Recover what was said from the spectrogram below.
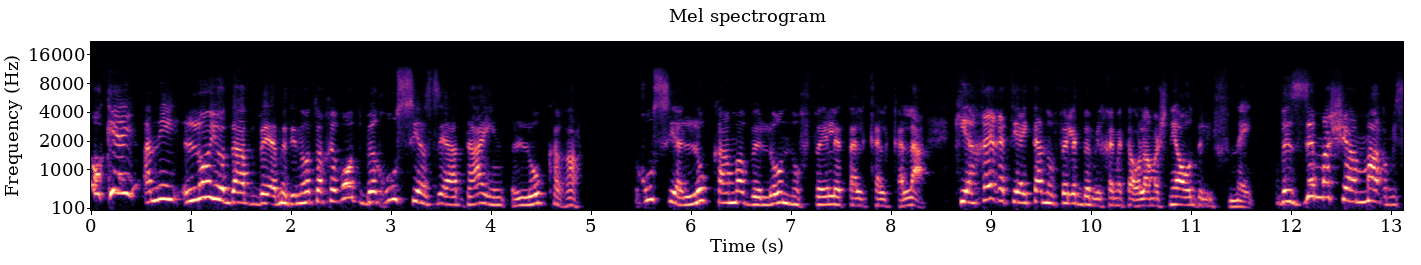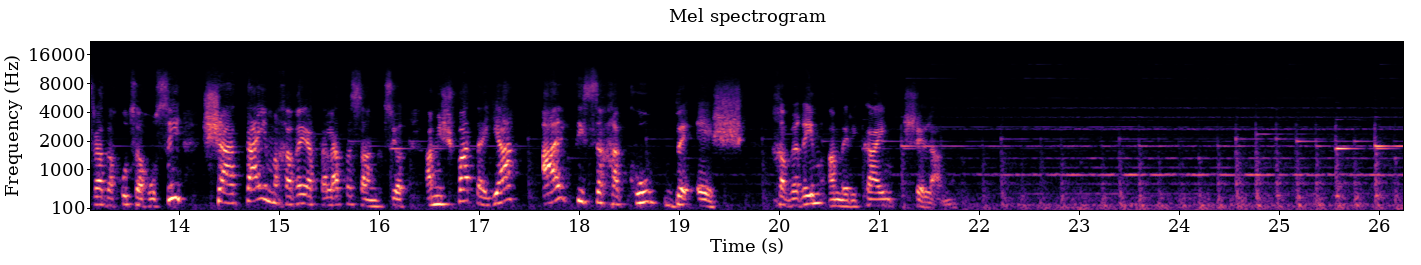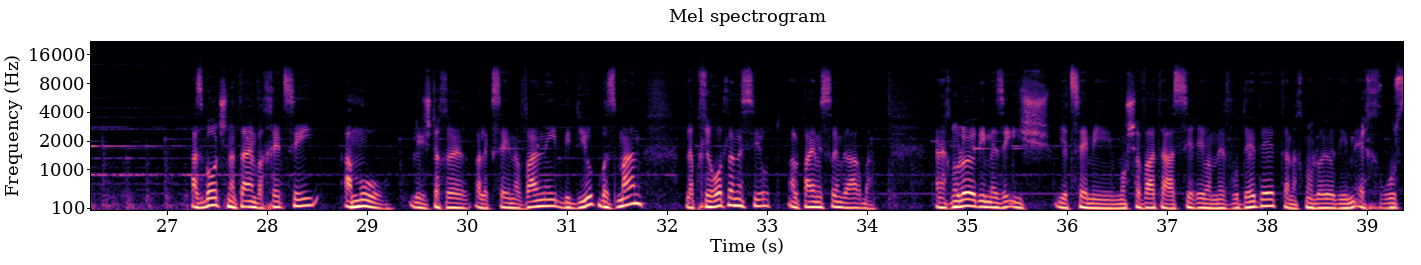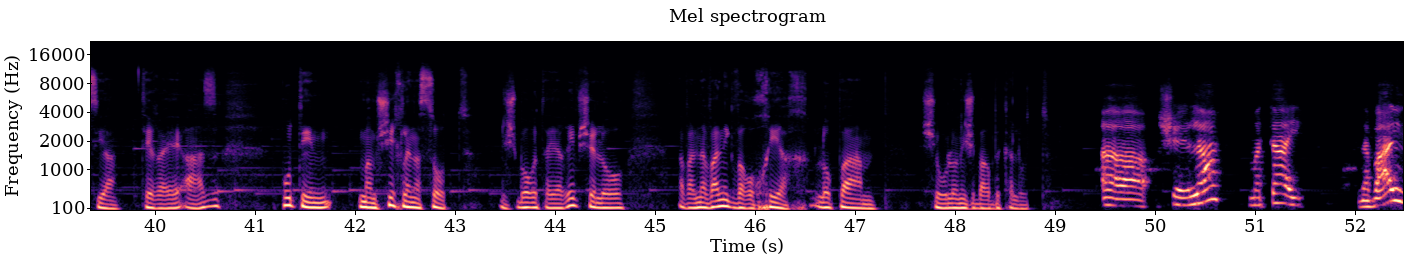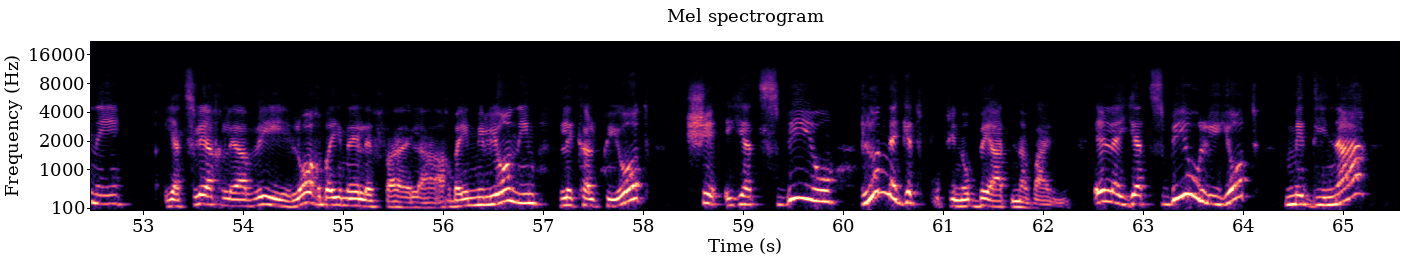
אוקיי, אני לא יודעת במדינות אחרות, ברוסיה זה עדיין לא קרה. רוסיה לא קמה ולא נופלת על כלכלה, כי אחרת היא הייתה נופלת במלחמת העולם השנייה עוד לפני. וזה מה שאמר משרד החוץ הרוסי שעתיים אחרי הטלת הסנקציות. המשפט היה, אל תשחקו באש, חברים אמריקאים שלנו. אז בעוד שנתיים וחצי אמור להשתחרר אלכסיי נבלני בדיוק בזמן לבחירות לנשיאות, 2024. אנחנו לא יודעים איזה איש יצא ממושבת האסירים המבודדת, אנחנו לא יודעים איך רוסיה תיראה אז. פוטין ממשיך לנסות לשבור את היריב שלו, אבל נבלני כבר הוכיח לא פעם שהוא לא נשבר בקלות. השאלה מתי נבלני יצליח להביא לא 40 אלף, אלא 40 מיליונים לקלפיות, שיצביעו לא נגד פוטין או בעד נבלני, אלא יצביעו להיות מדינה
